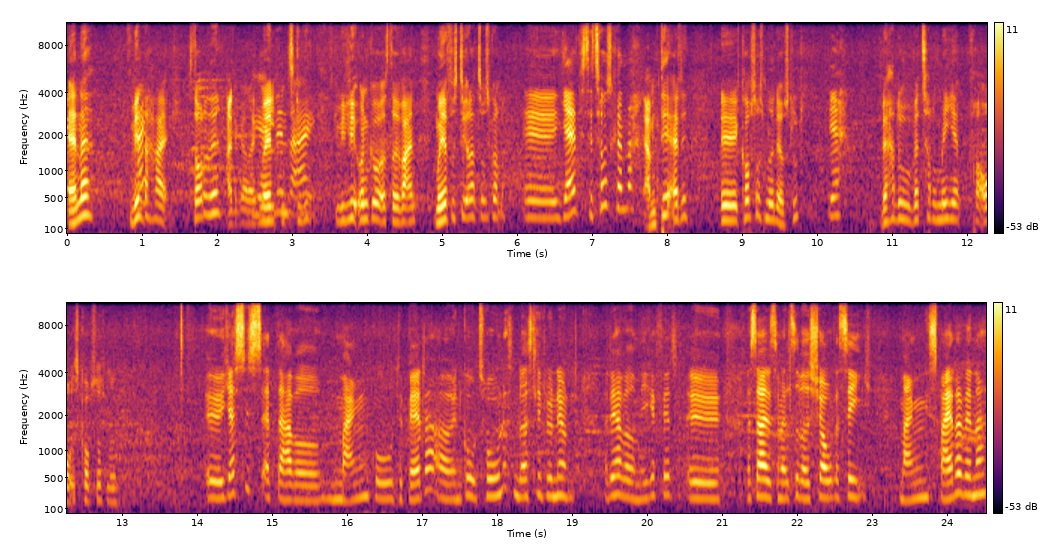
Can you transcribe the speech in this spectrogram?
Anna. Vinterhej. Står der det? Nej, det gør der ikke. Ja, jeg- skal, vi, skal vi lige undgå at stå i vejen? Må jeg forstyrre dig to sekunder? Øh, ja, hvis det er to sekunder. Jamen, det er det. Øh, korpsrådsmødet er jo slut. Ja. Hvad, har du, hvad tager du med hjem fra årets korpsrådsmøde? Øh, jeg synes, at der har været mange gode debatter og en god tone, som der også lige blev nævnt. Og det har været mega fedt. Øh, og så har det som altid været sjovt at se mange spidervenner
